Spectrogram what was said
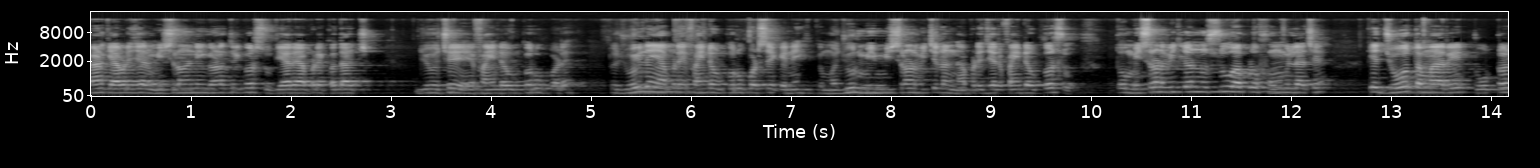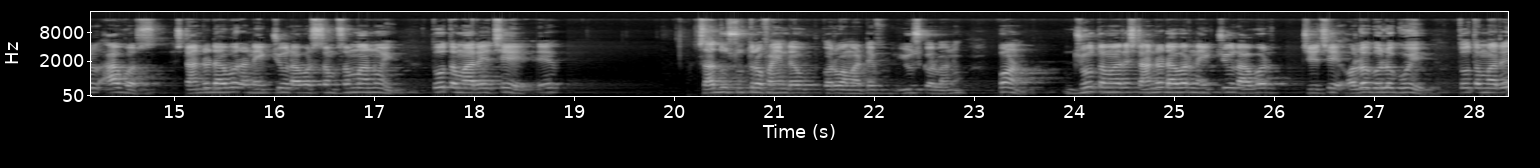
કારણ કે આપણે જ્યારે મિશ્રણની ગણતરી કરશું ત્યારે આપણે કદાચ જો છે એ ફાઇન્ડ આઉટ કરવું પડે. તો જોઈ લઈએ આપણે ફાઇન્ડ આઉટ કરવું પડશે કે નહીં. કે મજૂર મિશ્રણ વિચલન આપણે જ્યારે ફાઇન્ડ આઉટ કરશું, તો મિશ્રણ વિચલનનું શું આપણો ફોર્મ્યુલા છે? કે જો તમારે ટોટલ આવર્સ સ્ટાન્ડર્ડ આવર અને એકચ્યુઅલ આવર્સ સમાન હોય, તો તમારે છે એ સાદું સૂત્ર ફાઇન્ડ આઉટ કરવા માટે યુઝ કરવાનું. પણ જો તમારે સ્ટાન્ડર્ડ આવર અને એકચ્યુઅલ આવર જે છે અલગ અલગ હોય તો તમારે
